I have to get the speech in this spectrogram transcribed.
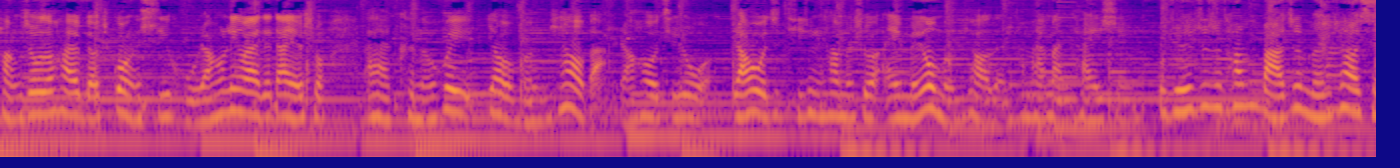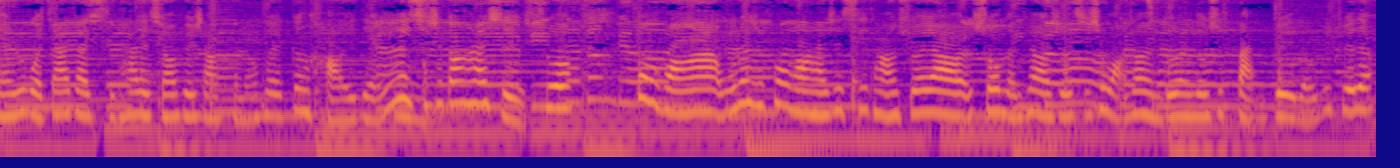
杭州的话要不要去逛西湖，然后另外一个大爷说，哎，可能会要门票吧。然后其实我，然后我就提醒他们说，哎，没有门票的，他们还蛮开心。我觉得就是他们把这门票钱如果加在其他的消费上，可能会更好一点。因为其实刚开始说凤凰啊，无论是凤凰还是西塘说要收门票的时候，其实网上很多人都是反对的。我就觉得。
